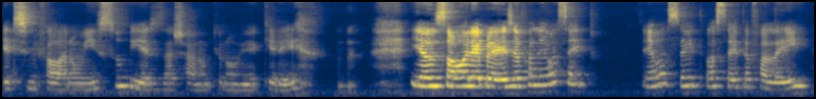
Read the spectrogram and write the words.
eles me falaram isso e eles acharam que eu não ia querer. e eu só olhei para eles e falei, eu aceito. Eu aceito, eu aceito. Eu falei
